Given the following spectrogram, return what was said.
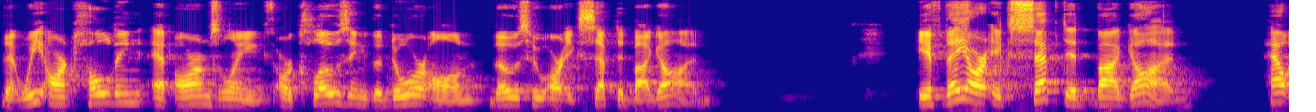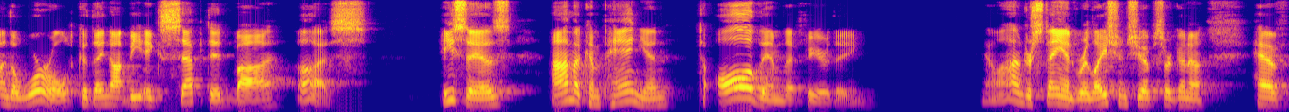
that we aren't holding at arm's length or closing the door on those who are accepted by God. If they are accepted by God, how in the world could they not be accepted by us? He says, I'm a companion to all them that fear thee. Now, I understand relationships are going to have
